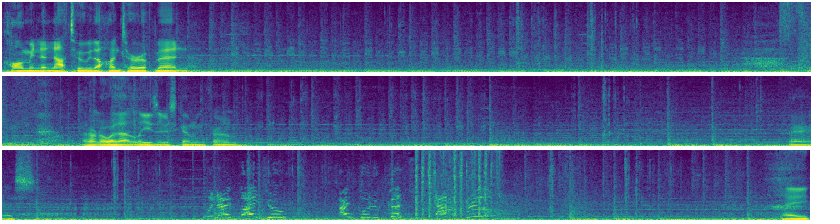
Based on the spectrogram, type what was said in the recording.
Call me Nanatu, the hunter of men. I don't know where that laser is coming from. There it is. When I find you, I'm gonna cut you down. I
